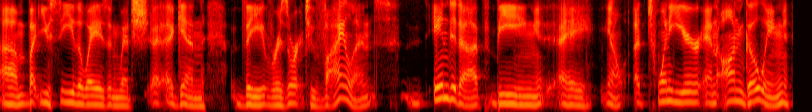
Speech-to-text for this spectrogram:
um, but you see the ways in which, again, the resort to violence ended up being a you know a twenty year and ongoing.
